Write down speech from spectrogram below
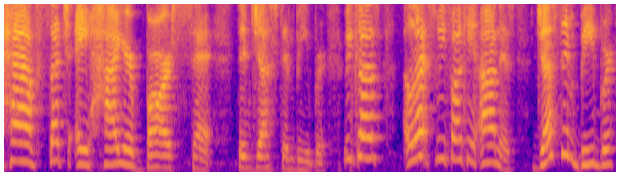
have such a higher bar set than justin bieber. Because let's be fucking honest. Justin Bieber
